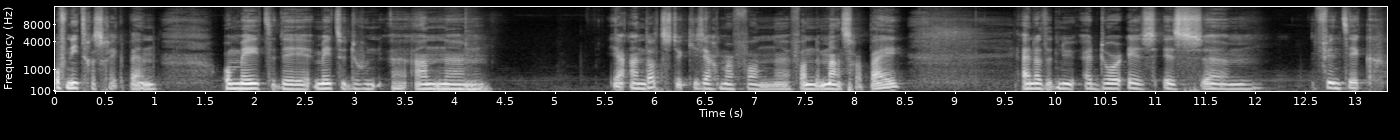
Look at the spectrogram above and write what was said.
of niet geschikt bent om mee te, de, mee te doen uh, aan, uh, ja, aan dat stukje zeg maar, van, uh, van de maatschappij. En dat het nu erdoor is, is um, vind ik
